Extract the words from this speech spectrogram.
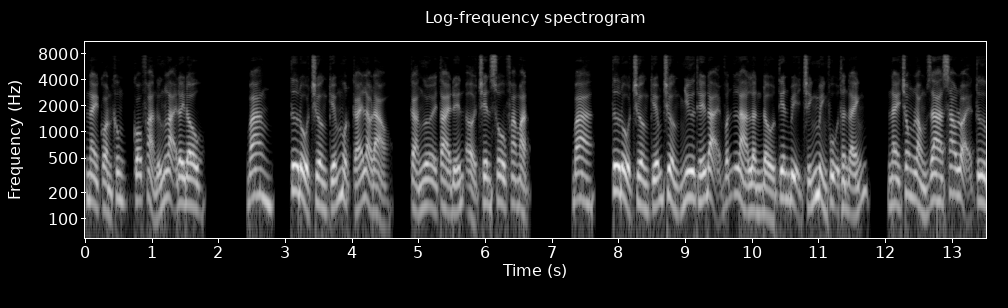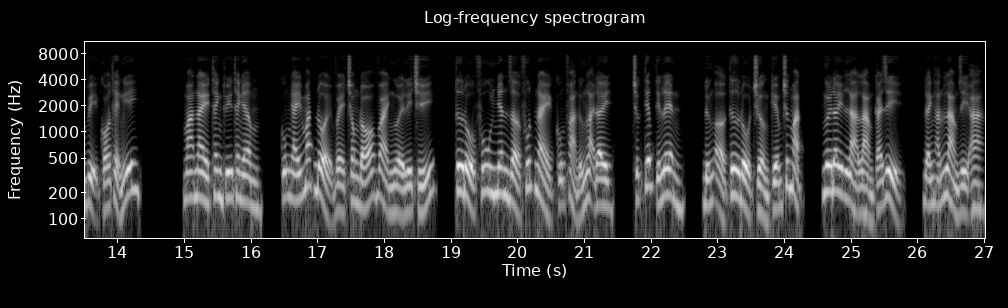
này còn không có phản ứng lại đây đâu. Bang, tư đồ trường kiếm một cái lảo đảo, cả người tài đến ở trên sofa mặt. Ba, tư đồ trường kiếm trường như thế đại vẫn là lần đầu tiên bị chính mình phụ thân đánh, này trong lòng ra sao loại tư vị có thể nghĩ. Mà này thanh thúy thanh âm, cũng nháy mắt đổi về trong đó vài người lý trí, tư đồ phu nhân giờ phút này cũng phản ứng lại đây, trực tiếp tiến lên, đứng ở tư đồ trưởng kiếm trước mặt, ngươi đây là làm cái gì, đánh hắn làm gì a?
